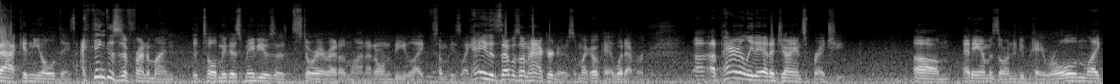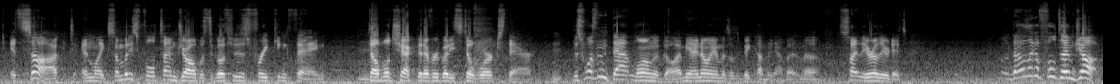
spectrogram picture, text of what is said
back in the old days. I think this is a friend of mine that told me this. Maybe it was a story I read online. I don't want to be like somebody's like, hey, this that was on Hacker News. I'm like, okay, whatever. Uh, apparently they had a giant spreadsheet um, at Amazon to do payroll, and like it sucked. And like somebody's full time job was to go through this freaking thing, double check that everybody still works there. This wasn't that long ago. I mean, I know Amazon's a big company now, but in the slightly earlier days, that was like a full time job.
